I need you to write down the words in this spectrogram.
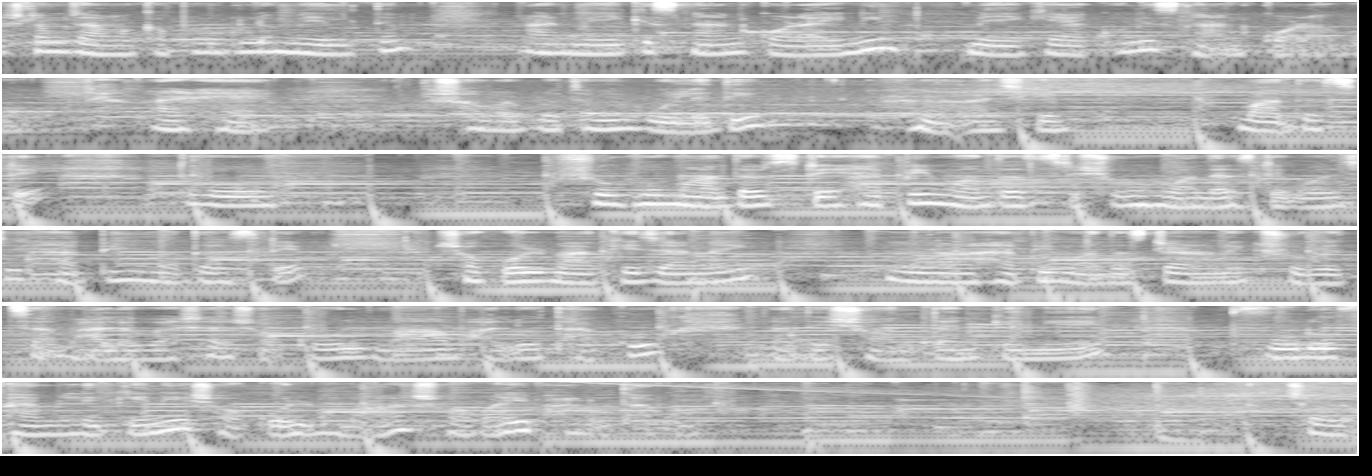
আসলাম জামা কাপড়গুলো মেলতে। আর মেয়েকে স্নান করাইনি, মেয়েকে এখনই স্নান করাবো। আর হ্যাঁ সবার প্রথমে বলে দিই, আজকে মাদার্স ডে, তো শুভ mother's day happy mother's day শুভ মাদার্স ডে বলছি হ্যাপি মাদার্স ডে সকল মাকে জানাই হ্যাপি মাদার্স ডের অনেক শুভেচ্ছা, ভালোবাসা, সকল মা ভালো থাকুক, তাদের সন্তানকে নিয়ে, পুরো ফ্যামিলিকে নিয়ে সকল মা সবাই ভালো থাকুক। চলো,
